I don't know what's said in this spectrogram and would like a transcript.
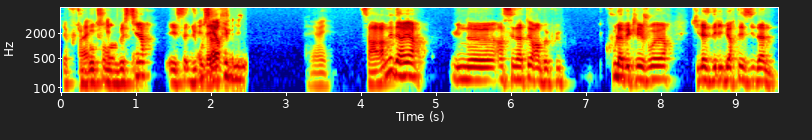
qui a foutu le boxon dans le vestiaire. Et du coup, ça a, fait... Eh ça a ramené derrière une, euh, un sénateur un peu plus cool avec les joueurs, qui laisse des libertés Zidane.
